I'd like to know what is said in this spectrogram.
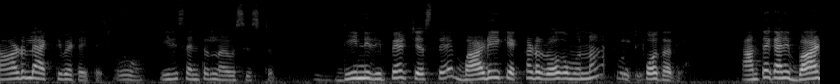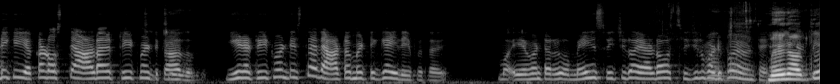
నాడులు యాక్టివేట్ అవుతాయి ఓ. ఇది సెంట్రల్ నర్వస్ సిస్టమ్. దీన్ని రిపేర్ చేస్తే బాడీకి ఎక్కడ రోగం ఉన్నా పోతుంది. అంతేగాని బాడీకి ఎక్కడ వస్తే ఆడ ట్రీట్మెంట్ కాదు. ఈడ ట్రీట్మెంట్ ఇస్తే అది ఆటోమేటిక్గా ఇది అయిపోతుంది. ఏమంటారు? మెయిన్ స్విచ్లో ఏడో స్విచ్లు పడిపోయి ఉంటాయి. మెయిన్ ఆపితే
